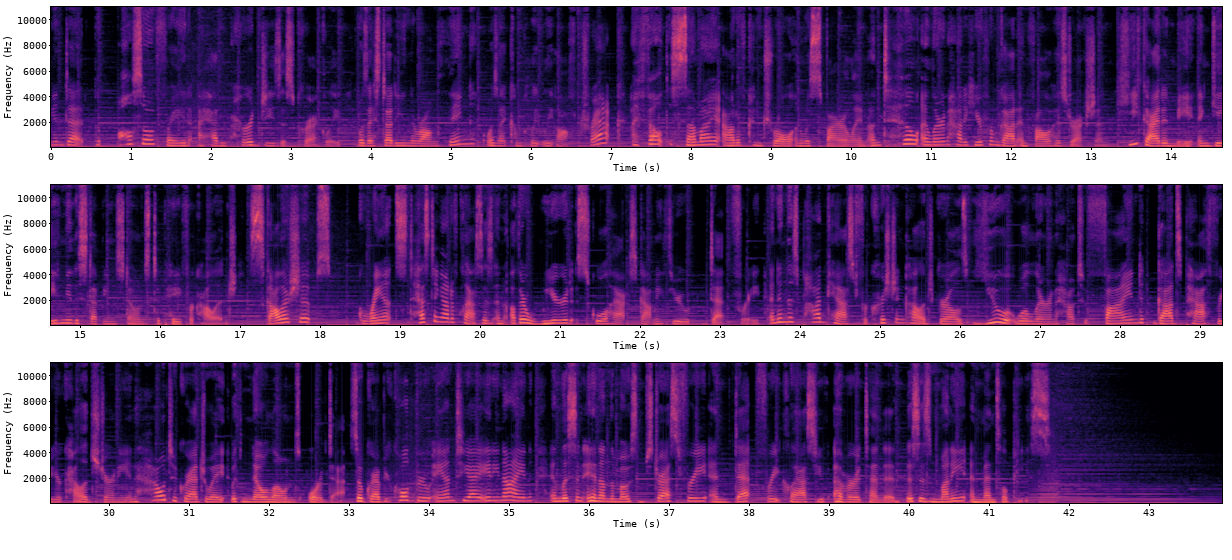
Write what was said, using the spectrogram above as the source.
in debt, but also afraid I hadn't heard Jesus correctly. Was I studying the wrong thing? Was I completely off track? I felt semi out of control and was spiraling until I learned how to hear from God and follow His direction. He guided me and gave me the stepping stones to pay for college scholarships, grants, testing out of classes, and other weird school hacks got me through debt free. And in this podcast for Christian college girls, you will learn how to find God's path for your college journey and how to graduate with no loans or debt. So grab your cold brew and TI 89 and listen in on the most stress free and debt free class you've ever attended. This is Money and Mental Peace.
